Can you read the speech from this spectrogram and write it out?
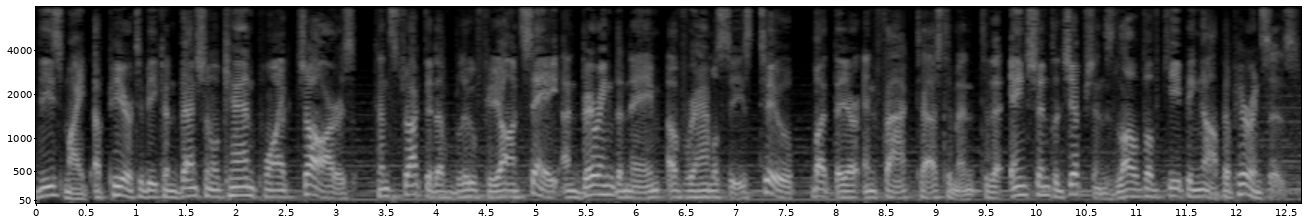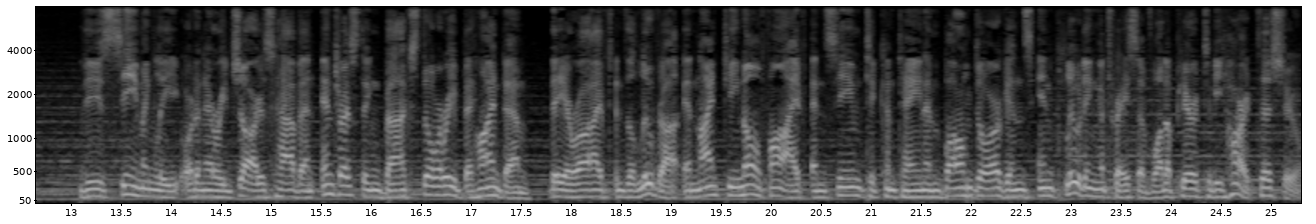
these might appear to be conventional canopic jars, constructed of blue faience and bearing the name of Ramesses II, but they are in fact testament to the ancient Egyptians' love of keeping up appearances. These seemingly ordinary jars have an interesting backstory behind them, they arrived in the Louvre in 1905 and seemed to contain embalmed organs including a trace of what appeared to be heart tissue.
